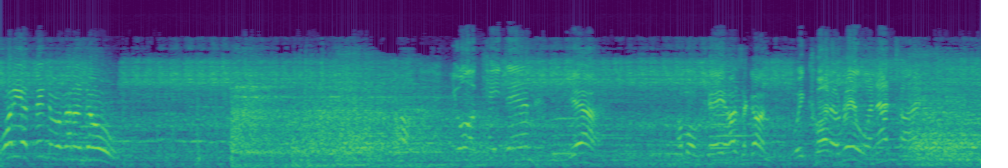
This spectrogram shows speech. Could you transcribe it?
What do you think they were going to do? You okay, Dan? Yeah. I'm okay. How's the gun? We caught a real one that time.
